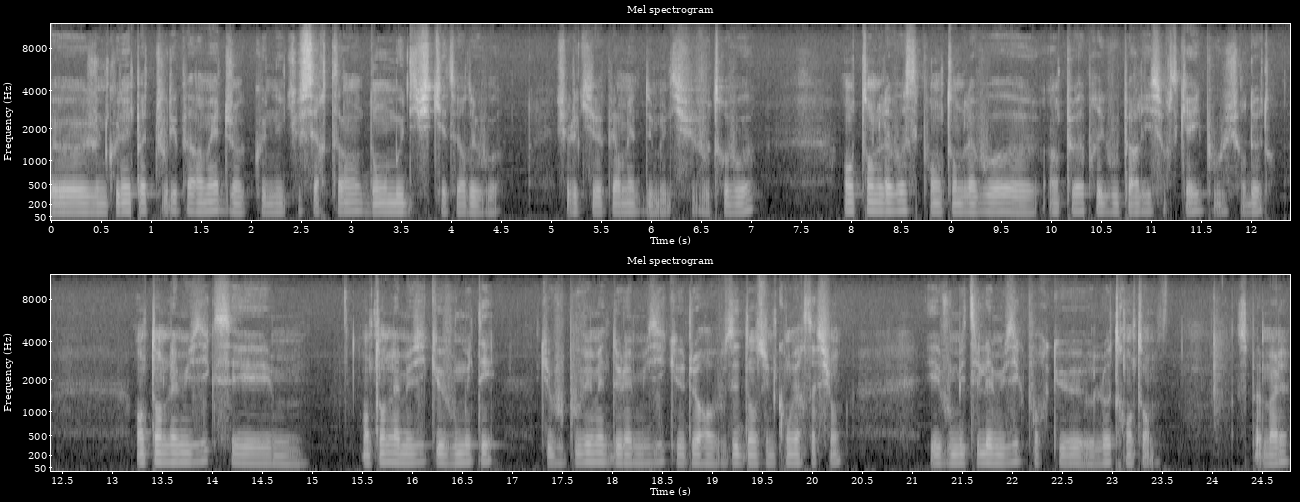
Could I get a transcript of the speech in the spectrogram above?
Euh, je ne connais pas tous les paramètres, j'en connais que certains, dont modificateur de voix. Celui qui va permettre de modifier votre voix. Entendre la voix, c'est pour entendre la voix euh, un peu après que vous parliez sur Skype ou sur d'autres. Entendre la musique, c'est euh, entendre la musique que vous mettez, que vous pouvez mettre de la musique, genre vous êtes dans une conversation et vous mettez de la musique pour que l'autre entende. C'est pas mal.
